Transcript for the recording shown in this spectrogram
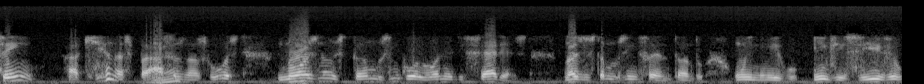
Sim, aqui nas praças, é. nas ruas, nós não estamos em colônia de férias. Nós estamos enfrentando um inimigo invisível,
